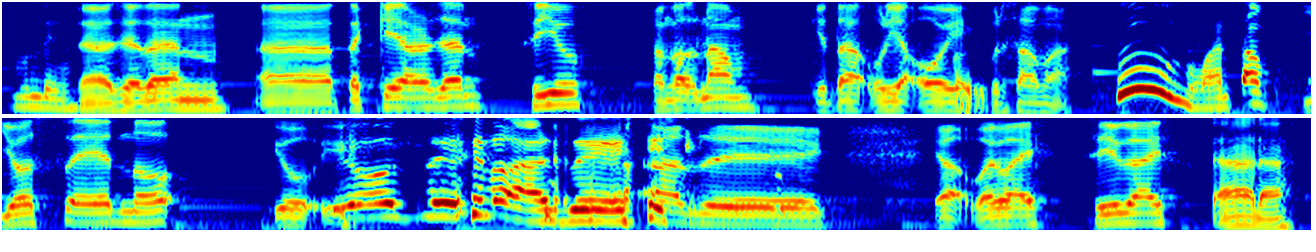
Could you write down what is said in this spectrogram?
penting. Nah, kesehatan eh, take care dan see you tanggal 6 kita Uria Oi bersama. Wuh, mantap. Yoseno. Yo, Yo, sih, asik. asik. Ya, bye bye. See you guys. dadah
